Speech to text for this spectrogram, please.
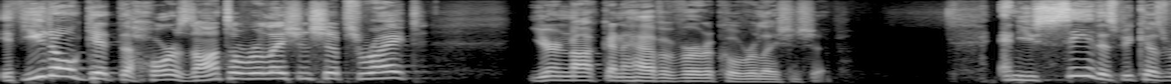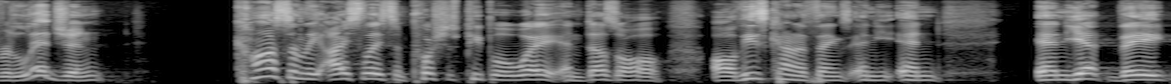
if you don't get the horizontal relationships right, you're not going to have a vertical relationship. And you see this because religion constantly isolates and pushes people away and does all, all these kind of things. And, and, and yet they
